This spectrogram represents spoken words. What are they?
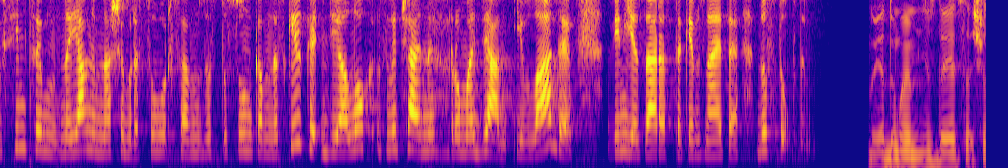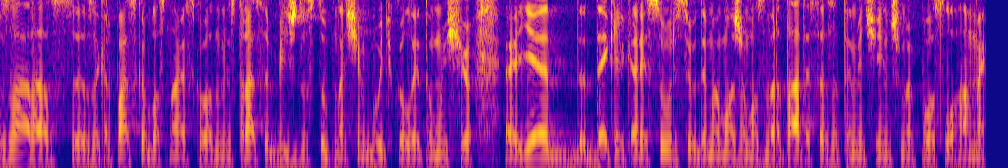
всім цим наявним нашим ресурсам, застосункам, наскільки діалог звичайних громадян і влади він є зараз таким, знаєте, доступним. Ну, я думаю, мені здається, що зараз е, Закарпатська обласна військова адміністрація більш доступна, ніж будь-коли, тому що е, є декілька ресурсів, де ми можемо звертатися за тими чи іншими послугами.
